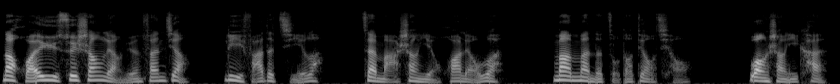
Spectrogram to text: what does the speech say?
那怀玉虽伤两员番将，力乏的极了。在马上眼花缭乱，慢慢的走到吊桥，往上一看，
